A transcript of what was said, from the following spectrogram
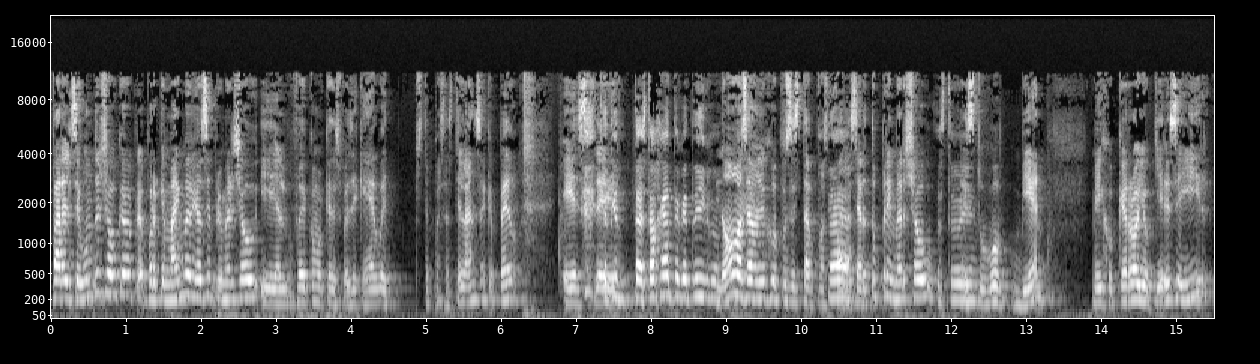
para el segundo show que me, porque Mike me vio ese primer show y él fue como que después de que, eh, güey, pues te pasaste lanza, qué pedo. ¿Qué Este, te, te está ojete? ¿Qué te dijo? no, o sea, me dijo, pues está, pues Ah. para hacer tu primer show Estuvo bien. estuvo bien. Me dijo, ¿qué rollo? ¿Quieres seguir?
